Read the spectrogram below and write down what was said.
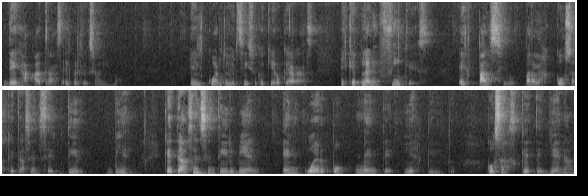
Deja atrás el perfeccionismo. El cuarto ejercicio que quiero que hagas es que planifiques espacio para las cosas que te hacen sentir bien, que te hacen sentir bien en cuerpo, mente y espíritu, cosas que te llenan.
